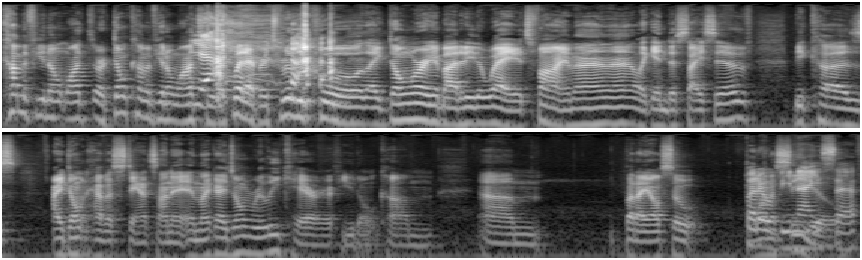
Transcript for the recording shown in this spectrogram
come if you don't want or don't come if you don't want Yeah. to like whatever it's really cool like don't worry about it either way it's fine like indecisive because I don't have a stance on it and like I don't really care if you don't come um, but I also But it would be nice you. if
